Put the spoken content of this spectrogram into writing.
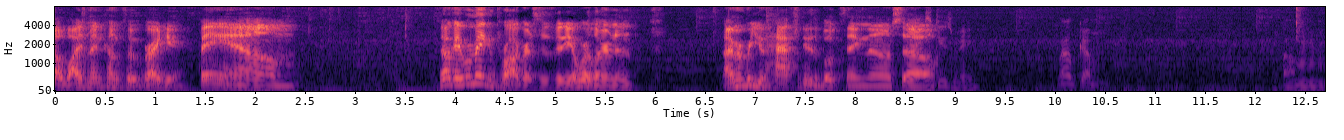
Oh, Wise Men Kung Fu, right here. Bam! Okay, we're making progress this video, we're learning. I remember you have to do the book thing though, so... Excuse me? Welcome. Um,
